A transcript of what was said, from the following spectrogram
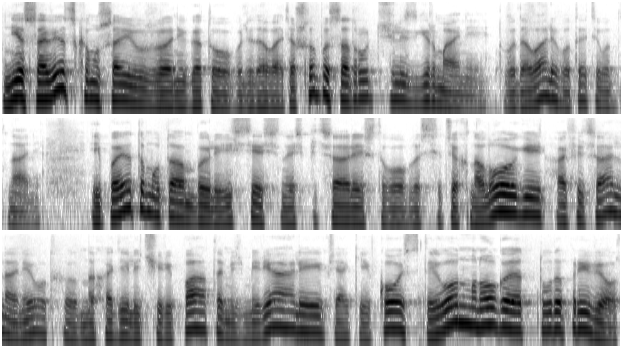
не Советскому Союзу они готовы были давать, а чтобы сотрудничали с Германией, выдавали вот эти вот знания. И поэтому там были естественные специалисты в области технологий. Официально они вот находили черепа, там измеряли их, всякие кости. И он многое оттуда привез.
